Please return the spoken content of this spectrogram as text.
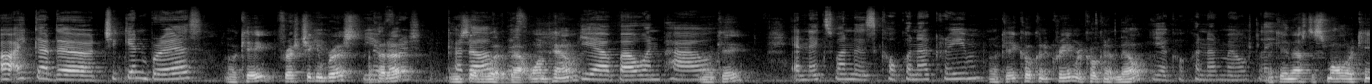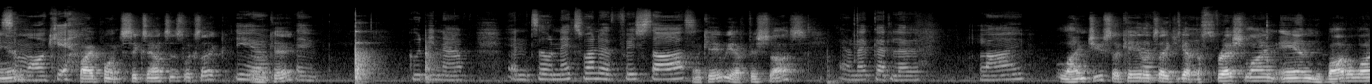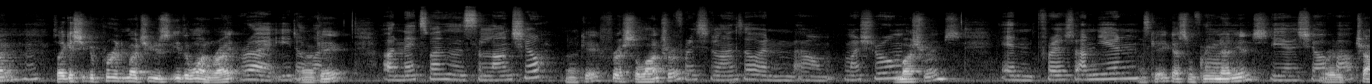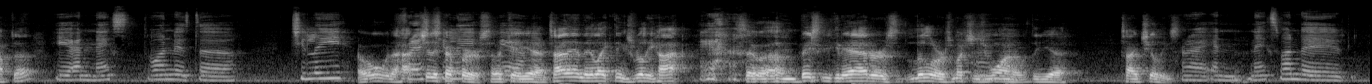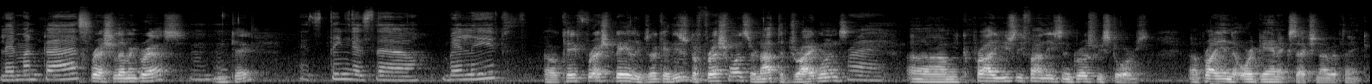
Uh, I got the chicken breast. Okay, fresh chicken breast Yeah, cut fresh. up. You said up. what, about one pound? Yeah, about one pound. Okay. And next one is coconut cream. Okay, coconut cream or coconut milk. Yeah, coconut milk. Like Okay, and that's the smaller can. small can. 5.6 ounces looks like. Yeah. Okay. like, good enough. And so next one is fish sauce. Okay, we have fish sauce. And I got the lime. Lime juice. Okay, looks like you got the fresh lime and the bottle lime. So I guess you could pretty much use either one, right? Right, either Okay. one. Okay. Uh, next one is cilantro. Okay, fresh cilantro, Fresh cilantro and um, mushroom. mushrooms. and fresh onion. Okay, got some green onions Yeah, chop already up. chopped up. Yeah, and next one is the chili. Oh, the hot chili chili, peppers. Okay, yeah. yeah. In Thailand, they like things really hot. Yeah. So um, basically, you can add or as little or as much as you want Mm-hmm. of the uh, Thai chilies. Right, and next one the lemongrass. Fresh lemongrass. Mm-hmm. Okay. This thing is the bay leaves. Okay, fresh bay leaves. Okay, these are the fresh ones. They're not the dried ones. Right. Um, you could probably usually find these in grocery stores. Uh, probably in the organic section, I would think.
